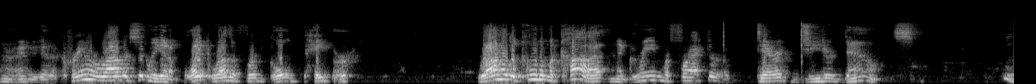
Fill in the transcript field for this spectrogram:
All right, we got a Kramer Robertson, we got a Blake Rutherford gold paper, Ronald Acuna Makata, and a green refractor of Derek Jeter Downs. Hmm.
